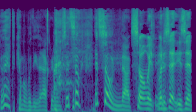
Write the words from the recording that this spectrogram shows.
They have to come up with these acronyms. It's so it's so nuts. So wait, what Jeez. is that? Is that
